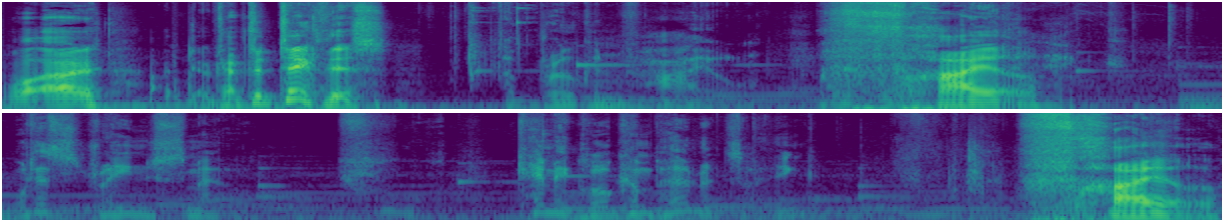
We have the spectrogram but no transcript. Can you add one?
Well, I, I have to take this A broken file. file. What a strange smell. Chemical components, I think. File.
